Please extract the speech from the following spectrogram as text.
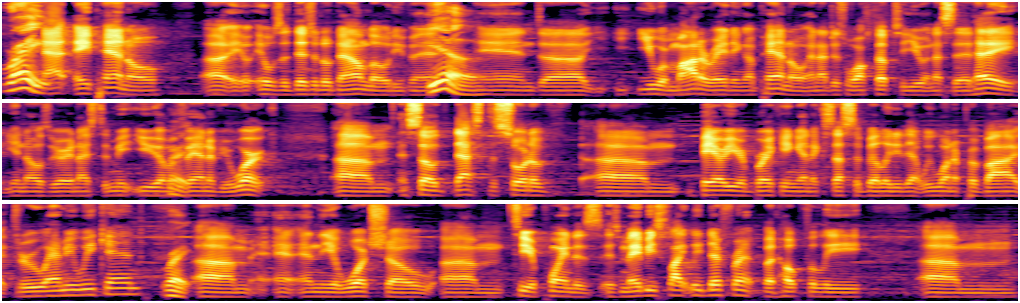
Right. at a panel. Uh, it, it was a digital download event, Yeah. and uh, y- you were moderating a panel, and I just walked up to you and I said, "Hey, you know, it's very nice to meet you. I'm Right. a fan of your work." Um, and so that's the sort of um, barrier breaking and accessibility that we want to provide through Whammy Weekend. Right. Um, and, and the award show, um, to your point, is, is maybe slightly different, but hopefully. Um,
